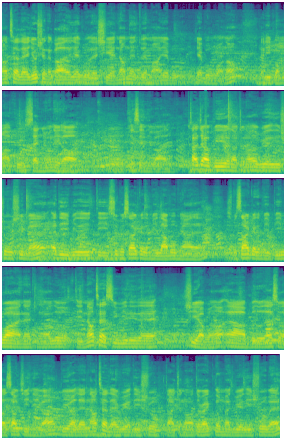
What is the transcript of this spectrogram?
နောက်ထပ်လည်းရုပ်ရှင်တကားလည်းရိုက်ဖို့လည်းရှိရနောက်နှစ်အတွင်းမှာရိုက်ဖို့ရိုက်ဖို့ပေါ့နော်အဲ့ဒီပုံမှာအခုစံညွှန်းနေတော့ဟိုပြင်ဆင်နေပါတယ်ထားကြောက်ပြီးရင်တော့ကျွန်တော်တို့ reality show ရှိမယ်အဲ့ဒီ reality super star academy လာဖို့များတယ် super star academy ပြီးသွားရင်လည်းကျွန်တော်တို့ဒီနောက်ထပ် series လေးလည်း ရှိရပါတော့အဲ့ဒါဘယ်လိုလဲဆိုတာစောင့်ကြည့်နေပါပြီးတော့လည်းနောက်ထပ်လည်း reality show ဒါကျွန်တော် direct လုပ်မဲ့ reality show ပဲအဲ့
